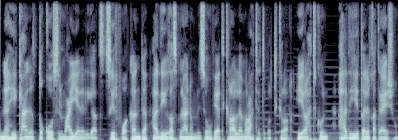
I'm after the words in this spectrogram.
ناهيك عن الطقوس المعينة اللي قاعدة تصير في واكاندا. هذه غصب عنهم يسوون فيها تكرار لأن ما راح تعتبر تكرار. هي راح تكون هذه هي طريقة عيشهم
